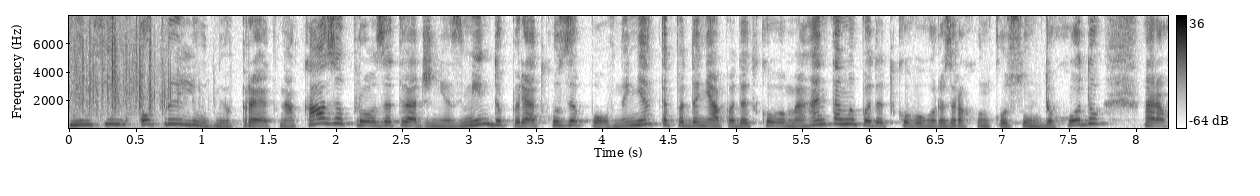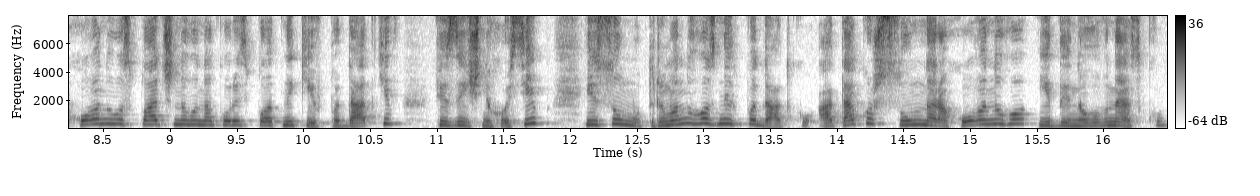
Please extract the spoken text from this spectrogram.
Мінфін оприлюднив проект наказу про затвердження змін до порядку заповнення та подання податковими агентами податкового розрахунку сум доходу, нарахованого сплаченого на користь платників податків фізичних осіб і сум утриманого з них податку, а також сум нарахованого єдиного внеску.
